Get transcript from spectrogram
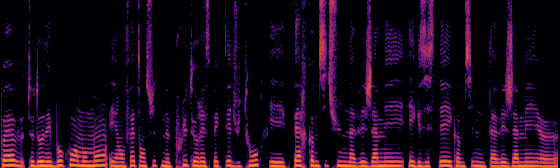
peuvent te donner beaucoup un moment et en fait ensuite ne plus te respecter du tout et faire comme si tu n'avais jamais existé et comme s'ils ne t'avaient jamais euh,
